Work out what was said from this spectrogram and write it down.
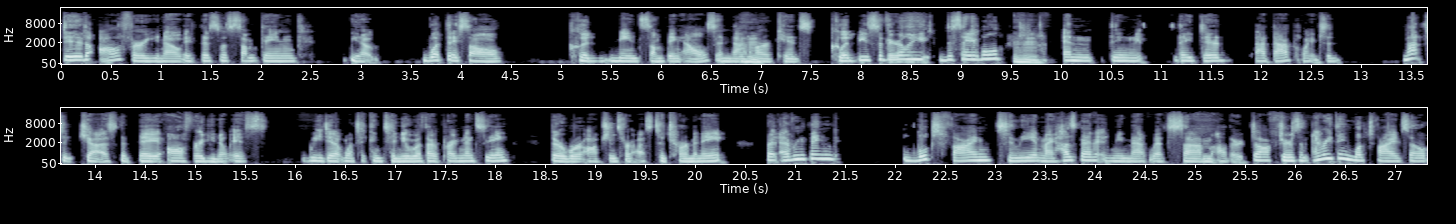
did offer, you know, if this was something, you know, what they saw could mean something else and that Mhm. our kids could be severely disabled Mhm. and they they did at that point to not suggest that they offered you know if we didn't want to continue with our pregnancy there were options for us to terminate but everything looked fine to me and my husband and we met with some other doctors and everything looked fine so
